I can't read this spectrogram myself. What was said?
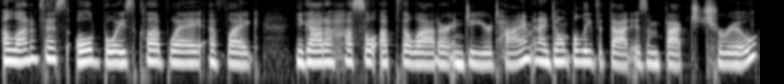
a lot of this old boys club way of like, you got to hustle up the ladder and do your time. And I don't believe that that is in fact true.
